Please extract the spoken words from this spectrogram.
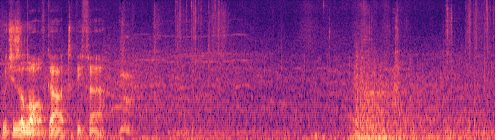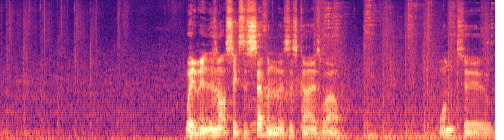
Which is a lot of guard, to be fair. Wait a minute, there's not six, there's seven. There's this guy as well. One, two,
